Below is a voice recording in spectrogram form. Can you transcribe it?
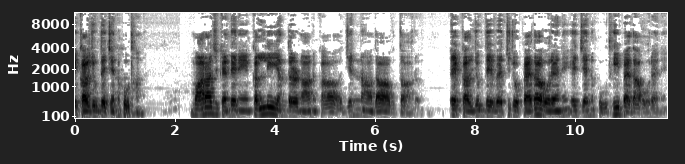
ਇਹ ਕਲਯੁਗ ਦੇ ਜਿੰਨ ਭੂਤ ਹਨ। ਮਹਾਰਾਜ ਕਹਿੰਦੇ ਨੇ, ਕੱਲੀ ਅੰਦਰ ਨਾਨਕਾ, ਜਿੰਨਾ ਦਾ ਅਵਤਾਰ। ਇਹ ਕਲਯੁਗ ਦੇ ਵਿੱਚ ਜੋ ਪੈਦਾ ਹੋ ਰਹੇ ਨੇ, ਇਹ ਜਿੰਨ ਭੂਤ ਹੀ ਪੈਦਾ ਹੋ ਰਹੇ ਨੇ।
